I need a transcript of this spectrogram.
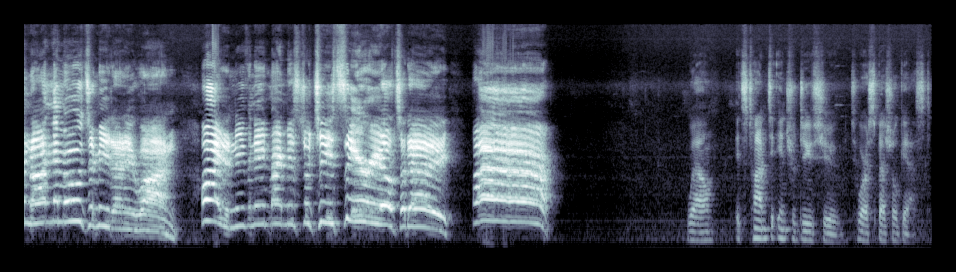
I'm not in the mood to meet anyone! I didn't even eat my Mr. Cheese cereal today! Ah! Well, it's time to introduce you to our special guest.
